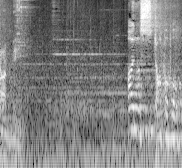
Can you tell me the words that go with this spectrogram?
on me. Unstoppable.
